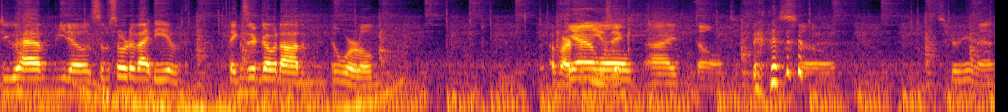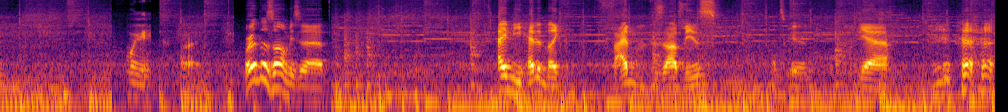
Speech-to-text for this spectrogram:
do have, you know, some sort of idea of things that are going on in the world. Apart yeah, from music. well, I don't. So... Screw you, man. Wait. Where are the zombies at? I beheaded like five of the zombies. That's good. Yeah.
